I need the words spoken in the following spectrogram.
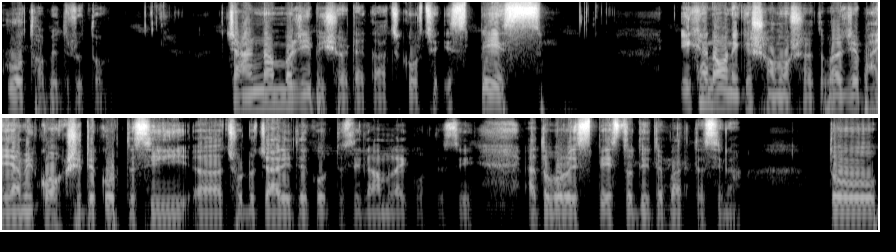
গ্রোথ হবে দ্রুত। চার নাম্বার যে বিষয়টা কাজ করছে স্পেস এখানে অনেকের সমস্যা হতে পারে যে, ভাই, আমি ককশিটে করতেছি ছোট চারিতে করতেছি, গামলায় করতেছি, এত বড় স্পেস তো দিতে পারতেছি না। তো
